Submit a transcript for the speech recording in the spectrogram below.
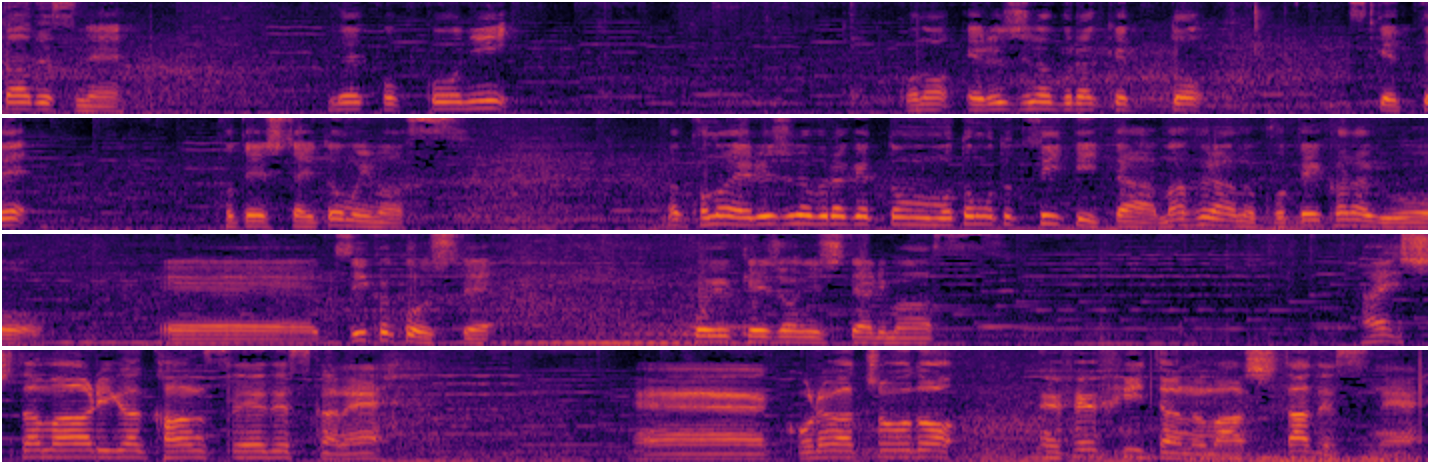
ターですね。でここにこの L 字のブラケットつけて固定したいと思います。まこの L 字のブラケットももともとついていたマフラーの固定金具を、えー、追加工してこういう形状にしてあります。はい下回りが完成ですかね。えー、これはちょうど FF ヒーターの真下ですね、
